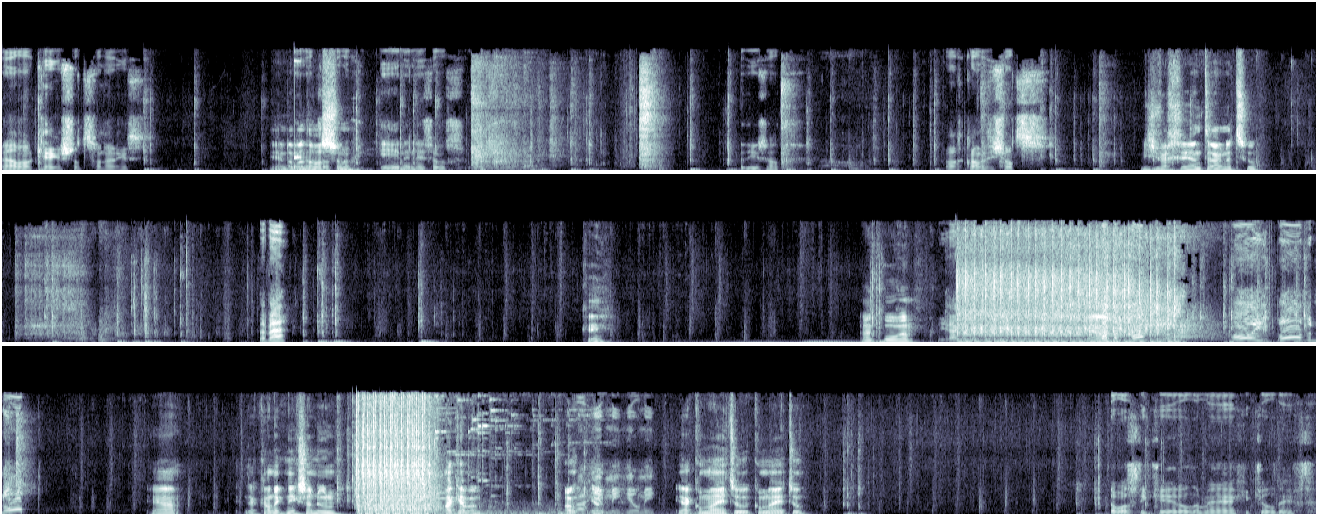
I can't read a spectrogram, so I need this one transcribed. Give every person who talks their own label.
Speaker 1: Ja, maar we krijgen shots van ergens.
Speaker 2: Ja, dat, maar dat
Speaker 3: dat
Speaker 2: was
Speaker 3: er
Speaker 2: zo.
Speaker 3: nog één is, of... Dat hier zat.
Speaker 1: Waar kwamen die shots?
Speaker 2: Die is weggerend daar naartoe.
Speaker 1: Daarbij?
Speaker 2: Oké. Oh, ik hoor hem.
Speaker 1: Die raakt.
Speaker 2: Ja,
Speaker 1: What the fuck? Oh, hier bovenop!
Speaker 2: ja. Daar kan ik niks aan doen. Ah, ik heb hem. Oh,
Speaker 1: Ah,
Speaker 2: ja.
Speaker 1: heal me, heal me.
Speaker 2: Ja, kom naar je toe, kom naar je toe.
Speaker 3: Dat was die kerel dat mij gekilld heeft.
